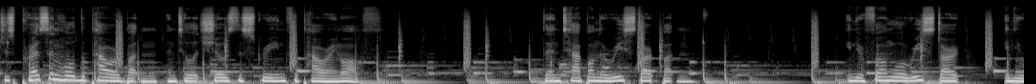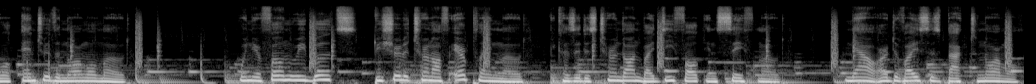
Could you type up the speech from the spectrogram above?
Just press and hold the power button until it shows the screen for powering off. Then tap on the restart button. And your phone will restart and you will enter the normal mode. When your phone reboots, be sure to turn off airplane mode because it is turned on by default in safe mode. Now our device is back to normal.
